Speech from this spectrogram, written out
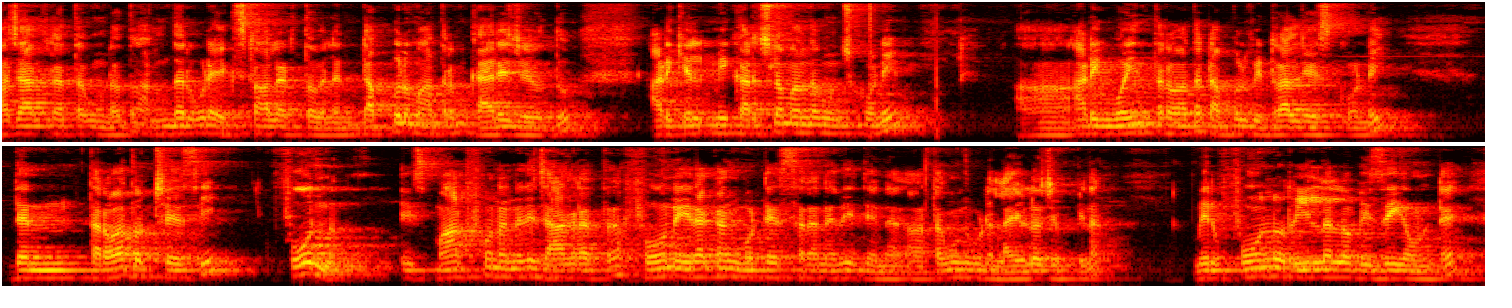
అజాగ్రత్తగా ఉండదు అందరూ కూడా ఎక్స్ట్రా అలర్ట్తో వెళ్ళండి. డబ్బులు మాత్రం క్యారీ చేయొద్దు. అడికి వెళ్ళి మీ ఖర్చుల మందం ఉంచుకొని అడిగి ఆడికి పోయిన తర్వాత డబ్బులు విత్డ్రాల్ చేసుకోండి. దెన్ తర్వాత వచ్చేసి ఫోన్ ఈ స్మార్ట్ ఫోన్ అనేది జాగ్రత్త. ఫోన్ ఏ రకంగా కొట్టేస్తారు అనేది నేను అంతకుముందు కూడా లైవ్లో చెప్పిన. మీరు ఫోన్లో రీళ్ళలో బిజీగా ఉంటే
